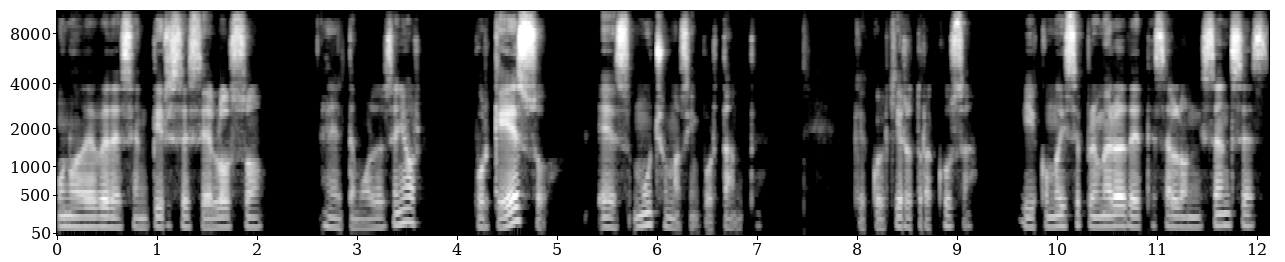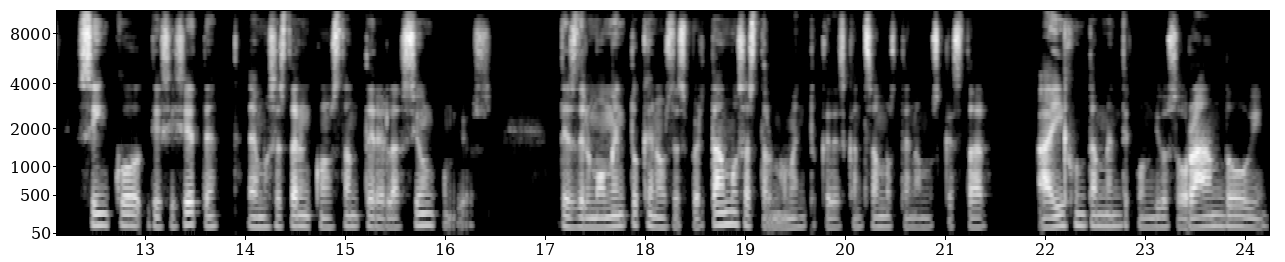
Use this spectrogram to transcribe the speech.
uno debe de sentirse celoso en el temor del Señor, porque eso es mucho más importante que cualquier otra cosa. Y como dice primero de Tesalonicenses 5:17, debemos estar en constante relación con Dios. Desde el momento que nos despertamos hasta el momento que descansamos tenemos que estar ahí juntamente con Dios orando y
